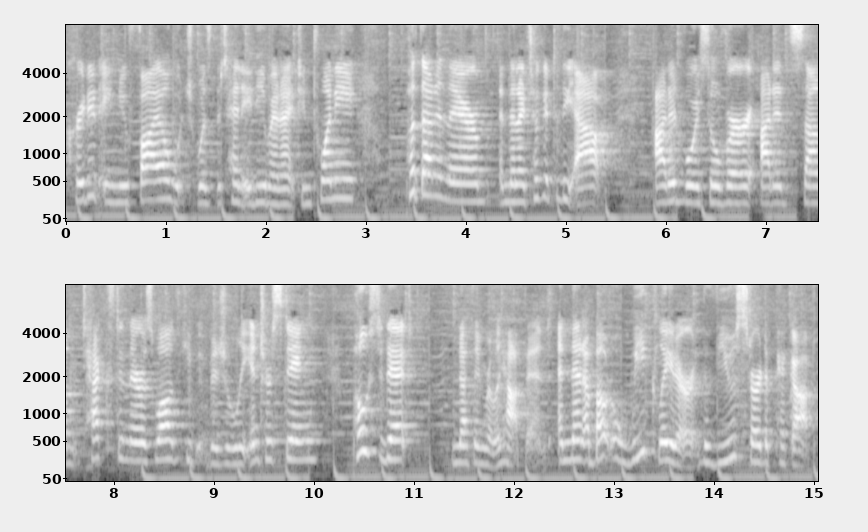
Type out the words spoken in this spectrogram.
created a new file, which was the 1080 by 1920, put that in there, and then I took it to the app added voiceover, added some text in there as well to keep it visually interesting, posted it, nothing really happened. And then about a week later, the views started to pick up.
